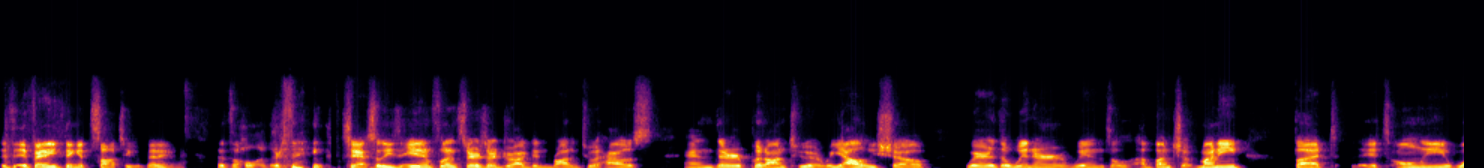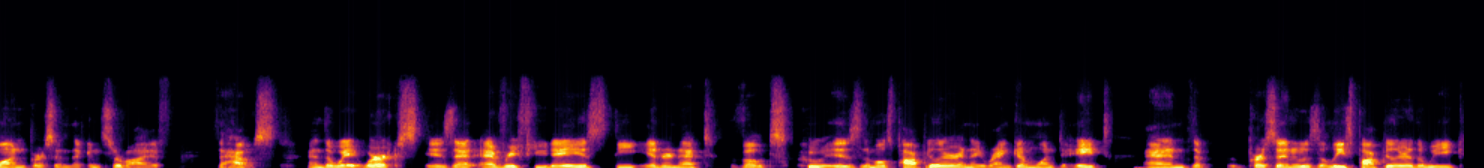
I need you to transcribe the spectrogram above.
if anything, it's Saw Sawtooth. But anyway, that's a whole other thing. So yeah, so these eight influencers are drugged and brought into a house, and they're put onto a reality show where the winner wins a, a bunch of money, but it's only one person that can survive the house. And the way it works is that every few days, the internet votes who is the most popular and they rank them one to eight. And the person who is the least popular of the week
